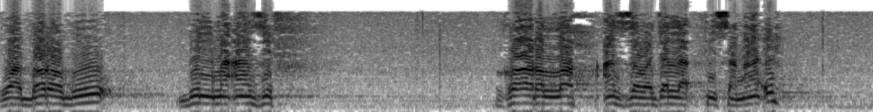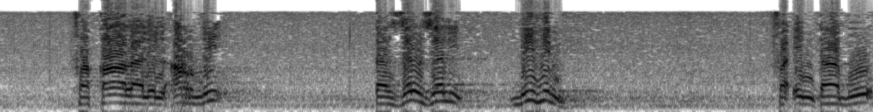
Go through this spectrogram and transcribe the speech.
وضربوا بالمعازف غار الله عز وجل في سمائه فقال للأرض تزلزلي بهم فإن تابوا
